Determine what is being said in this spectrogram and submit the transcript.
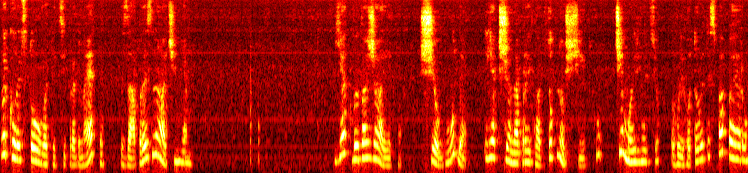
використовувати ці предмети за призначенням. Як ви вважаєте, що буде, якщо, наприклад, зубну щітку чи мильницю виготовити з паперу?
